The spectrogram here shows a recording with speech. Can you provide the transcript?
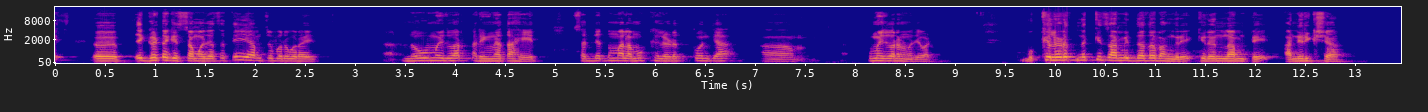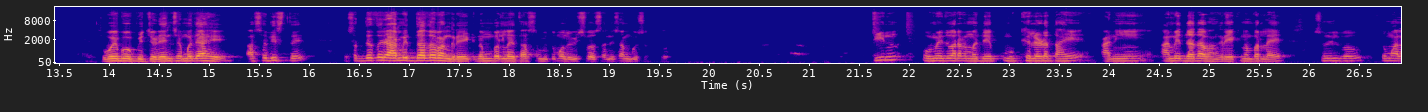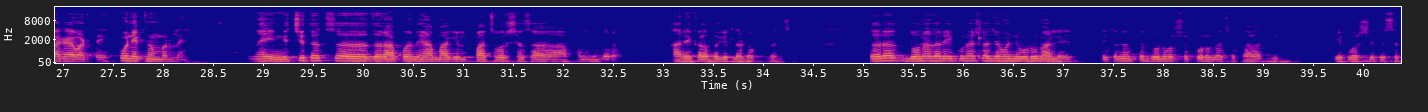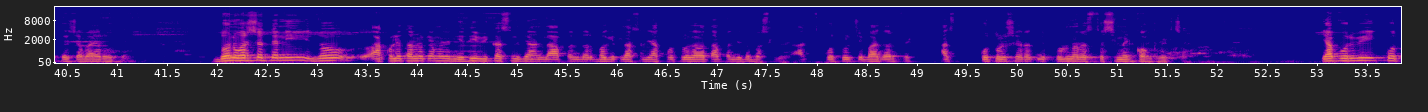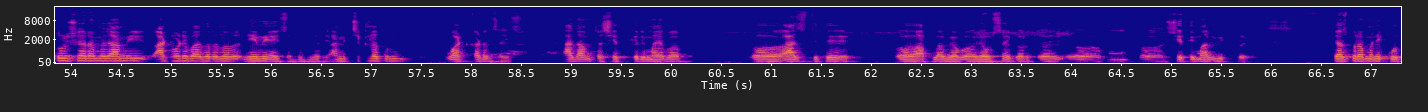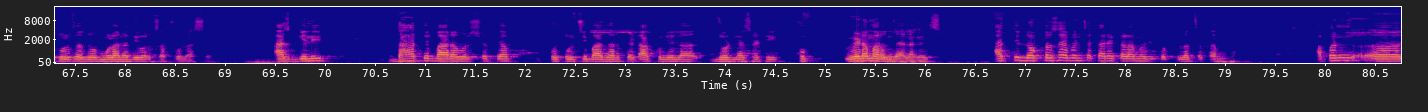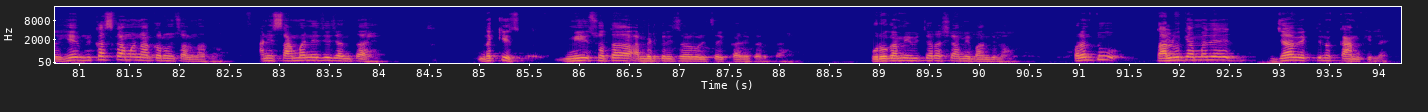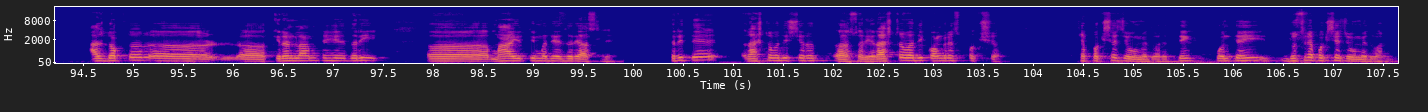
एक घटक आहे समाजाचा. तेही आमच्या बरोबर आहेत. नऊ उमेदवार रिंगणात आहेत. सध्या तुम्हाला मुख्य लढत कोणत्या उमेदवारांमध्ये वाटते? मुख्य लढत नक्कीच अमितदादा भांगरे किरण लामटे आणि रिक्षा वैभव पिचड यांच्यामध्ये आहे असं दिसतंय. सध्या तरी अमितदादा भांगरे एक नंबरला आहेत असं मी तुम्हाला विश्वासाने सांगू शकतो. तीन उमेदवारांमध्ये मुख्य लढत आहे आणि अमित दादा भांगरे एक नंबरला आहे. सुनील भाऊ तुम्हाला काय वाटतंय? कोण एक नंबरला आहे? नाही निश्चितच अं, जर आपण ह्या मागील पाच वर्षाचा आपण जर कार्यकाळ बघितला डॉक्टरांचा तर दोन हजार एकोणीसला जेव्हा निवडून आले त्याच्यानंतर दोन वर्ष कोरोनाच्या काळात गेले. एक वर्ष ते सत्तेच्या बाहेर होते. दोन वर्षात त्यांनी जो अकोले तालुक्यामध्ये निधी विकास निधी आणला आपण जर बघितला असेल या कोतुळ गावात आपण जिथं बसलोय आज कोतुळची बाजारपेठ आज कोतुळ शहरातले पूर्ण रस्ते सिमेंट कॉन्क्रीटचे. आहे यापूर्वी कोतुळ शहरामध्ये आम्ही आठवडे बाजाराला नेहमी यायचो बुधवारी. आम्ही चिखलातून वाट काढत जायचो. आज आमचा शेतकरी मायबाप आज तिथे आपला व्यव व्यवसाय करतोय शेतीमाल विकतोय. त्याचप्रमाणे कोतुळचा जो मुळा नदीवरचा पूल असेल. आज गेली दहा ते बारा वर्ष त्या कोतुळची बाजारपेठ अकोलेला जोडण्यासाठी खूप वेडा मारून जायला लागायचं. आज ते डॉक्टर साहेबांच्या कार्यकाळामध्ये तो पुलाचं काम झालं. आपण हे विकास कामं ना करून चालणार नाही. आणि सामान्य जी जनता आहे नक्कीच मी स्वतः आंबेडकरी चळवळीचा एक कार्यकर्ता आहे. पुरोगामी विचाराशी आम्ही बांधील आहोत. परंतु तालुक्यामध्ये ज्या व्यक्तीनं काम केलं आहे आज डॉक्टर किरण लामटे हे जरी महायुतीमध्ये जरी असले तरी ते राष्ट्रवादी शरद सॉरी राष्ट्रवादी काँग्रेस पक्ष ह्या पक्षाचे उमेदवार आहेत. ते कोणत्याही दुसऱ्या पक्षाचे उमेदवार नाही.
